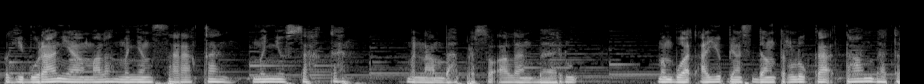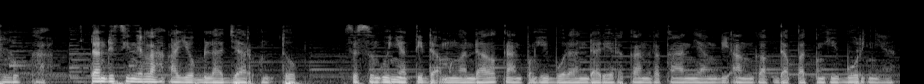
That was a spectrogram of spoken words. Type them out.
penghiburan yang malah menyengsarakan, menyusahkan, menambah persoalan baru, membuat Ayub yang sedang terluka tambah terluka. Dan di sinilah Ayub belajar untuk sesungguhnya tidak mengandalkan penghiburan dari rekan-rekan yang dianggap dapat penghiburnya.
